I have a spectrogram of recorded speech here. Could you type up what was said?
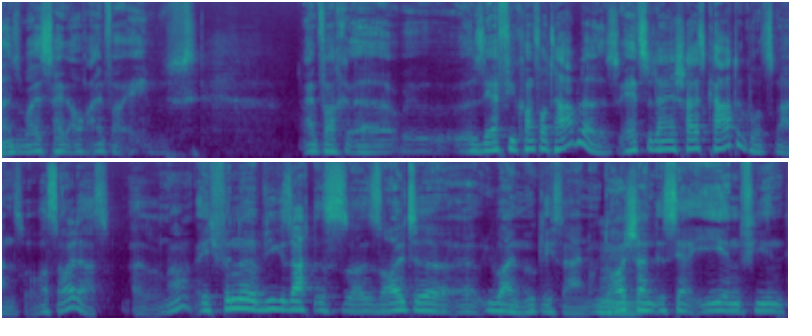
Also weil es halt auch einfach, ey, einfach äh, sehr viel komfortabler ist. Hättest du deine scheiß Karte kurz ran, so, was soll das? Also, ne? Ich finde, wie gesagt, es so- sollte äh, überall möglich sein. Und Deutschland ist ja eh in vielen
